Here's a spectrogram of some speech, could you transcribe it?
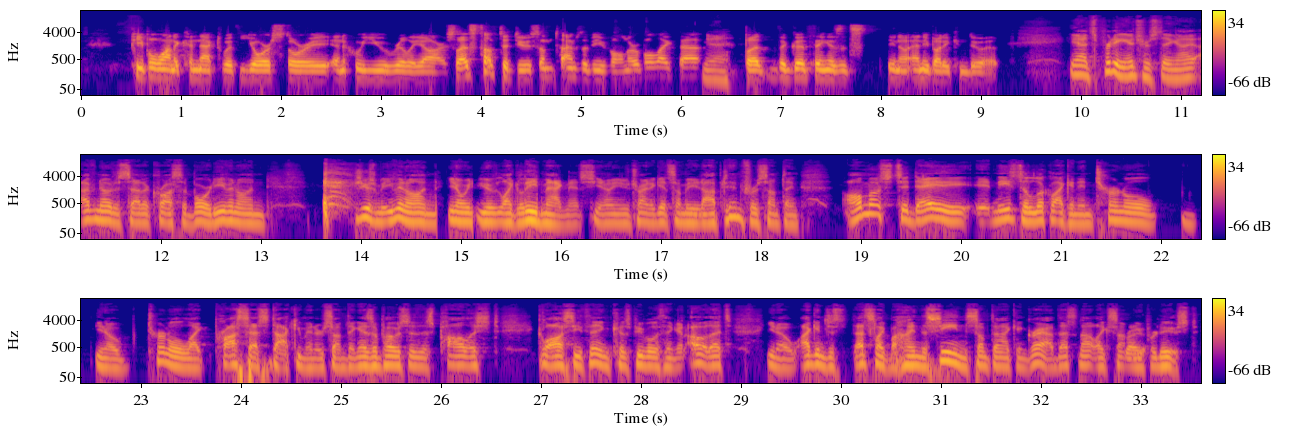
People want to connect with your story and who you really are. So that's tough to do sometimes to be vulnerable like that. Yeah. But the good thing is it's, you know, anybody can do it. Yeah, it's pretty interesting. I, I've noticed that across the board, even on excuse me, even on, you know, you're like lead magnets, you know, you're trying to get somebody to opt in for something almost today it needs to look like an internal you know internal like process document or something as opposed to this polished glossy thing because people are thinking oh that's you know i can just that's like behind the scenes something i can grab. That's not like something right. you produced.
